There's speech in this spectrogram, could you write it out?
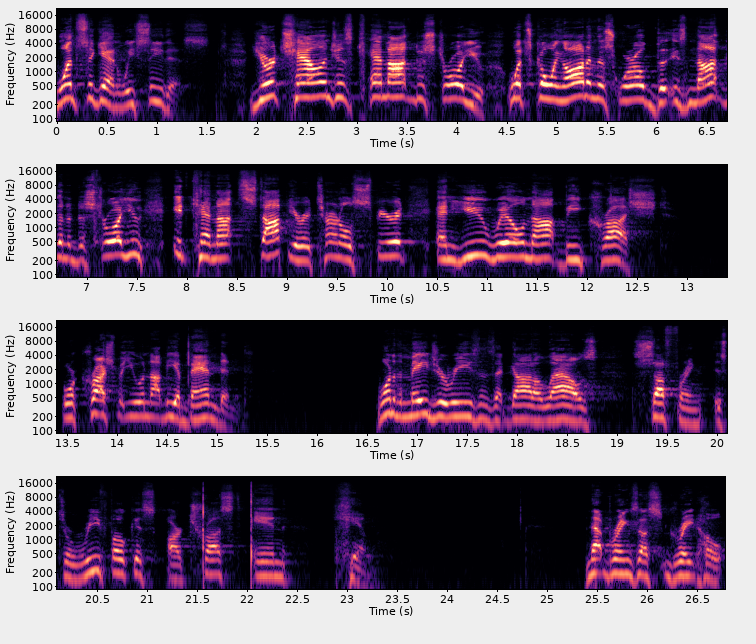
Once again, we see this. Your challenges cannot destroy you. What's going on in this world is not going to destroy you. It cannot stop your eternal spirit, and you will not be crushed. Or crushed, but you will not be abandoned. One of the major reasons that God allows suffering is to refocus our trust in Him. And that brings us great hope.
